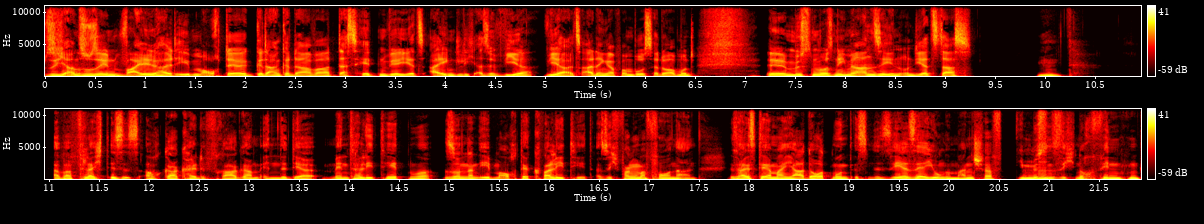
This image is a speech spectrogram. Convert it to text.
sich anzusehen, weil halt eben auch der Gedanke da war, das hätten wir jetzt eigentlich, also wir, wir als Anhänger von Borussia Dortmund, äh, müssten wir uns nicht mehr ansehen. Und jetzt das. Hm. Aber vielleicht ist es auch gar keine Frage am Ende der Mentalität nur, sondern eben auch der Qualität. Also ich fange mal vorne an. Das heißt ja immer, ja, Dortmund ist eine sehr, sehr junge Mannschaft. Die müssen sich noch finden.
